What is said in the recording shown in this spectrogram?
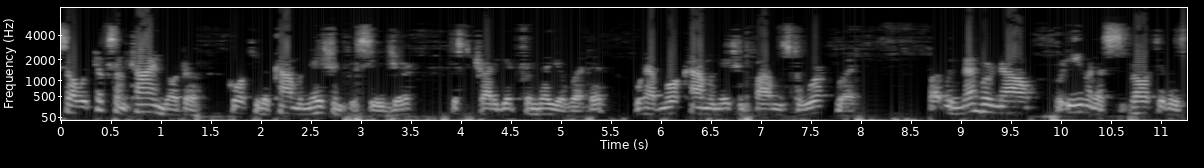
So we took some time though to go through the combination procedure just to try to get familiar with it. We'll have more combination problems to work with. But remember now, for even a relatively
